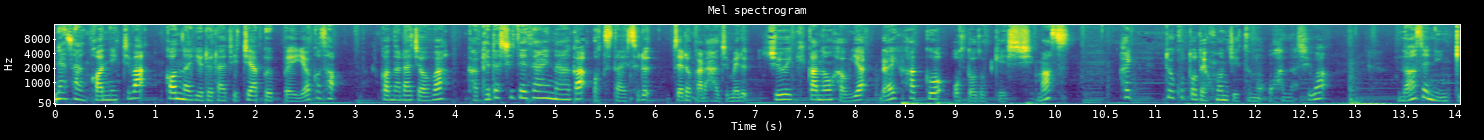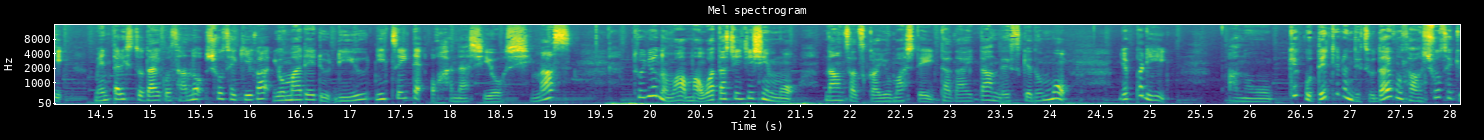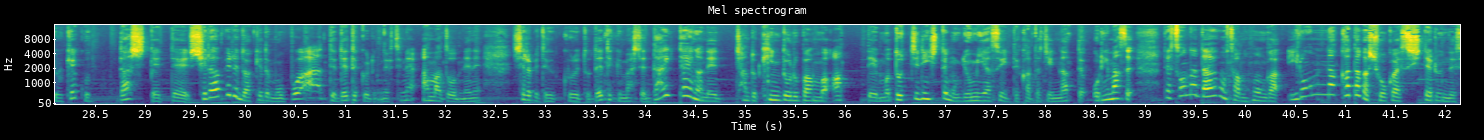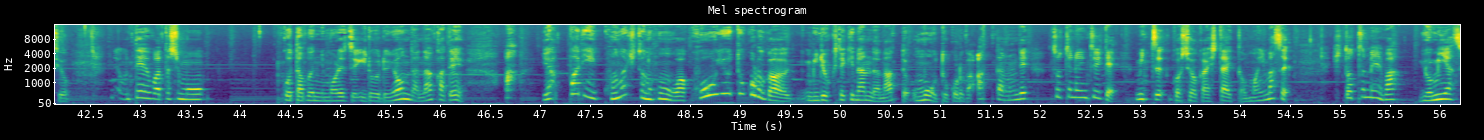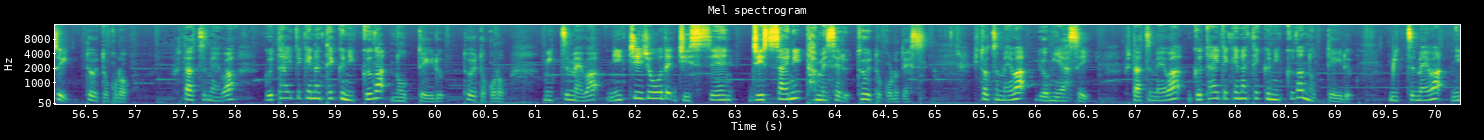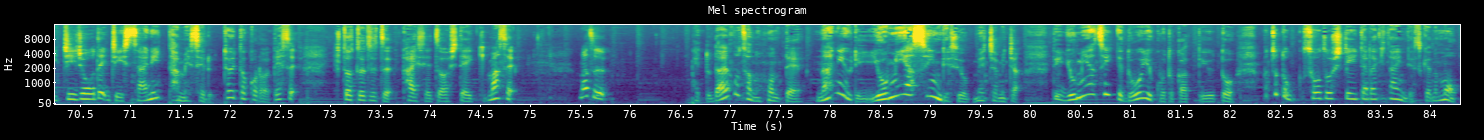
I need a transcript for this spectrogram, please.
皆さんこんにちは。今のゆるラジチアップへようこそ。このラジオは駆け出しデザイナーがお伝えするゼロから始める収益化ノウハウやライフハックをお届けします。はい。ということで本日のお話はなぜ人気メンタリスト DAIGO さんの書籍が読まれる理由についてお話をします。というのは、まあ、私自身も何冊か読ませていただいたんですけどもやっぱりあの結構出てるんですよ。大悟さん書籍を結構出してて調べるだけでもブワーって出てくるんですね。Amazon でね調べてくると出てきまして大体がねちゃんと Kindle 版もあって、まあ、どっちにしても読みやすいって形になっております。でそんな大悟さんの本がいろんな方が紹介してるんですよ。で私もご多分に漏れずいろいろ読んだ中であやっぱりこの人の本はこういうところが魅力的なんだなって思うところがあったのでそちらについて3つご紹介したいと思います1つ目は読みやすいというところ2つ目は具体的なテクニックが載っているというところ。3つ目は日常で実践実際に試せるというところです。1つ目は読みやすい。2つ目は具体的なテクニックが載っている。3つ目は日常で実際に試せるというところです。1つずつ解説をしていきます。まずえっと、大悟さんの本って何より読みやすいんですよ、めちゃめちゃ。で、読みやすいってどういうことかっていうと、ちょっと想像していただきたいんですけども、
